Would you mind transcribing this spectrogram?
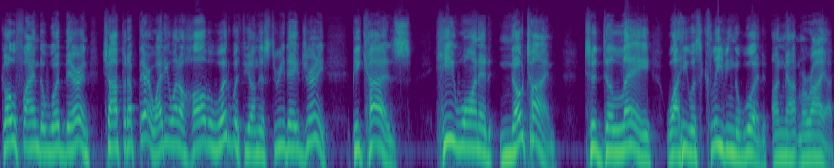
go find the wood there and chop it up there. Why do you want to haul the wood with you on this three day journey? Because he wanted no time to delay while he was cleaving the wood on Mount Moriah.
